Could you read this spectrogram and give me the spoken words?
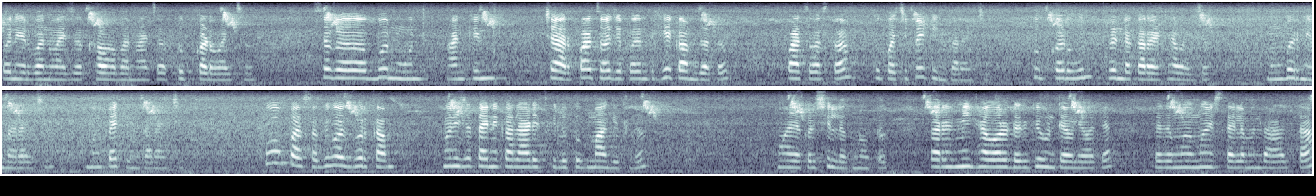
पनीर बनवायचं खवा बनवायचा तूप काढवायचं. सगळं बनवून आणखीन चार पाच वाजेपर्यंत हे काम जातं. पाच वाजता तुपाची पॅकिंग करायची. तूप कडवून थंड करायला ठेवायचं. मग भरणी भरायची. मग पॅकिंग करायची. खूप असं दिवसभर काम. मनीषा ताईने काल अडीच किलो तूप मागितलं. माझ्याकडे शिल्लक नव्हतं. कारण मी ह्या ऑर्डर घेऊन ठेवल्या होत्या. त्याच्यामुळे मनीष ताईला म्हणलं आता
